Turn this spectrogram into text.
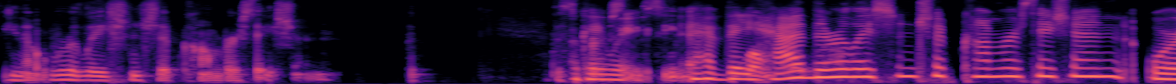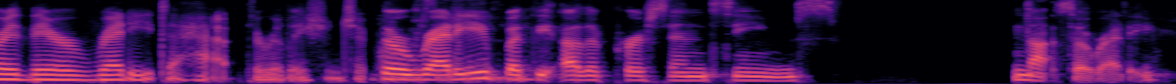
you know relationship conversation. This Okay, wait. Have they had the relationship conversation or they're ready to have the relationship they're ready but the other person seems not so ready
